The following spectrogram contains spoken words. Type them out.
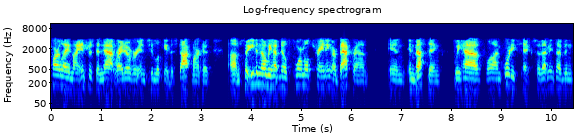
parlay my interest in that right over into looking at the stock market. Um, so even though we have no formal training or background in investing, we have, well, I'm 46, so that means I've been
